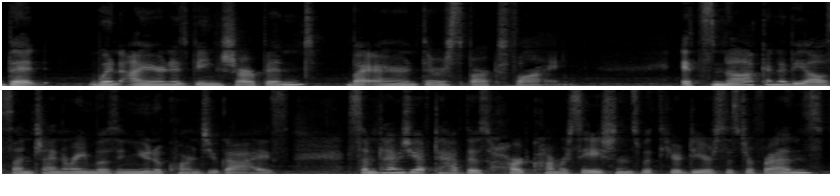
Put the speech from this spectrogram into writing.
that when iron is being sharpened by iron, there are sparks flying. It's not going to be all sunshine and rainbows and unicorns, you guys. Sometimes you have to have those hard conversations with your dear sister friends,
